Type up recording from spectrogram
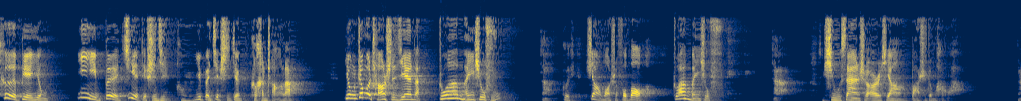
特别用一百劫的时间，哦，一百劫时间可很长了，用这么长时间呢，专门修福啊，对，相貌是福报啊，专门修福啊。修三十二相八十种好啊，啊，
